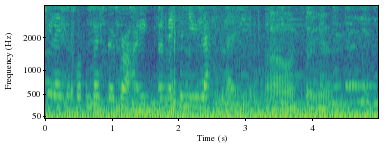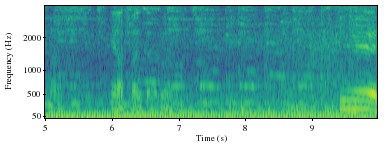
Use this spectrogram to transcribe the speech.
two lanes at the bottom both go right and make a new left lane. Oh, I see. Yeah. Okay. Yeah, I suppose that would work. Yeah.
